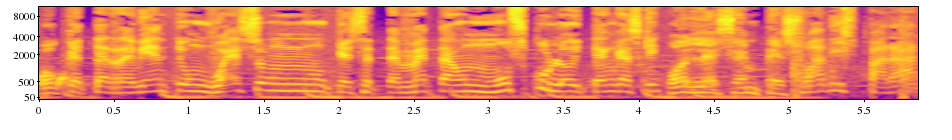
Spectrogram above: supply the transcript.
O que te reviente un hueso, un, que se te meta un músculo y tengas que... Pues les empezó a disparar.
